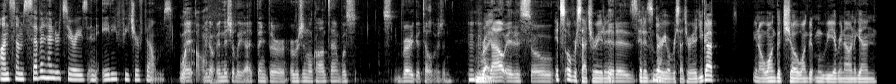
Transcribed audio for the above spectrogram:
on some 700 series and 80 feature films. Wow. They- you know, initially I think their original content was very good television. Mhm. Right. Now it is so. It's oversaturated. It is. It is Yeah. very oversaturated. You got, you know, one good show, one good movie every now and again,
